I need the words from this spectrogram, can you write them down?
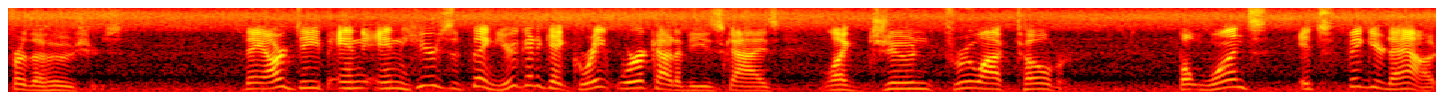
for the Hoosiers. They are deep, and, and here's the thing you're going to get great work out of these guys like June through October. But once it's figured out,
